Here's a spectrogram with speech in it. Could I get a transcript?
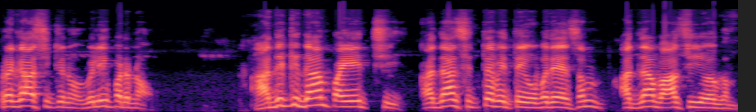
பிரகாசிக்கணும் வெளிப்படணும். அதுக்கு தான் பயிற்சி அதுதான் சித்த வித்தை உபதேசம் அதுதான் வாசி யோகம்.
